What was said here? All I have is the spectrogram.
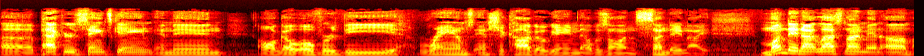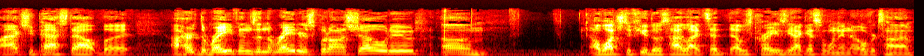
uh, Packers Saints game, and then I'll go over the Rams and Chicago game that was on Sunday night. Monday night, last night, man, um, I actually passed out, but I heard the Ravens and the Raiders put on a show, dude. Um, I watched a few of those highlights. That, that was crazy. I guess it went into overtime.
